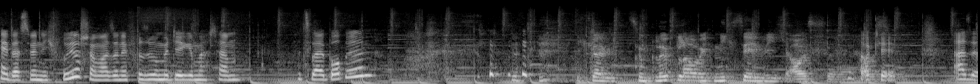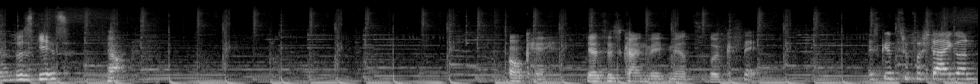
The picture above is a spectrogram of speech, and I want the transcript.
Hey, dass wir nicht früher schon mal so eine Frisur mit dir gemacht haben. Mit zwei Bobbeln? Ich kann zum Glück, glaube ich, nicht sehen, wie ich aussehe. Okay. Also, los geht's. Ja. Okay, jetzt ist kein Weg mehr zurück. Nee. Es gibt zu versteigern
